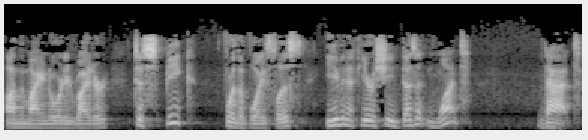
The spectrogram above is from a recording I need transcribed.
on the minority writer to speak for the voiceless, even if he or she doesn't want that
